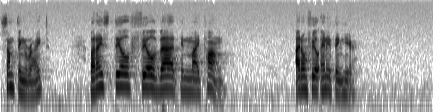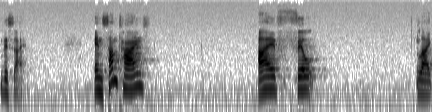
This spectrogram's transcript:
something right, but I still feel that in my tongue. I don't feel anything here, this side. And sometimes I feel like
